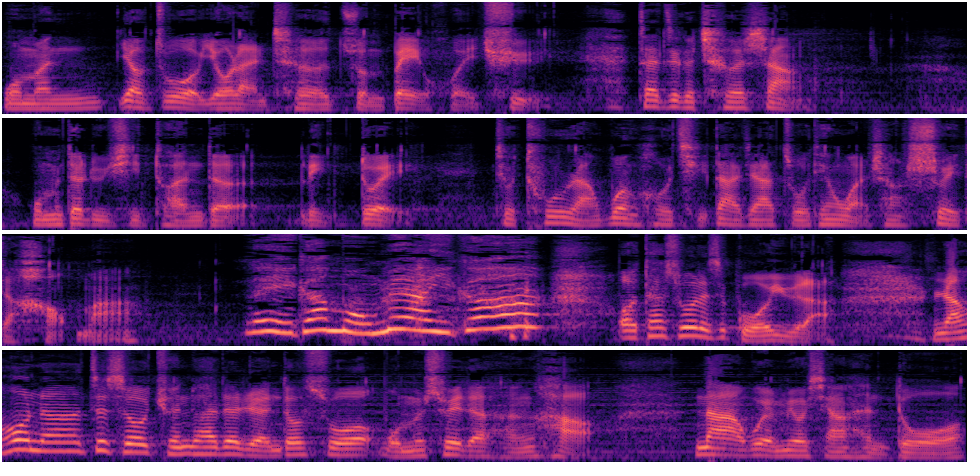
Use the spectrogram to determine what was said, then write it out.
我们要坐游览车准备回去，在这个车上，我们的旅行团的领队就突然问候起大家：昨天晚上睡得好吗？你而家忙咩啊？而家 哦，他说的是国语啦。然后呢，这时候全团的人都说我们睡得很好。那我也没有想很多，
